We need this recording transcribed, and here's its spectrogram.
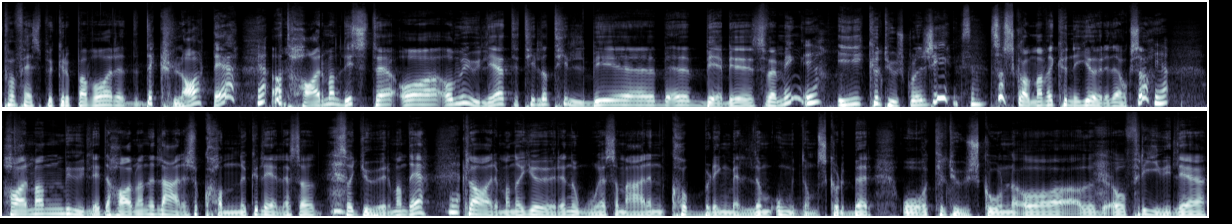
på Facebook-gruppa vår, det er klart det. Ja. At har man lyst til å, og mulighet til å tilby eh, babysvømming Ja, i kulturskoleregi, så skal man vel kunne gjøre det også. Har man mulig, har man en lærer som kan ukulele, så, så gjør man det. Ja. Klarer man å gjøre noe som er en kobling mellom ungdomsklubber og kulturskolen og, og frivillige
